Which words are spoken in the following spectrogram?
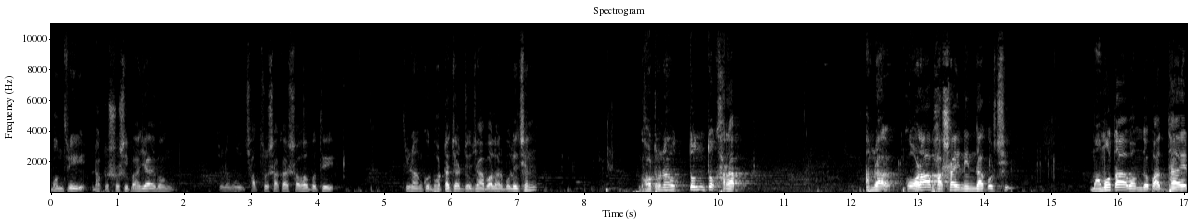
মন্ত্রী ডক্টর শশী পাঁজা এবং তৃণমূল ছাত্র শাখার সভাপতি তৃণাঙ্কুর ভট্টাচার্য যা বলার বলেছেন। ঘটনা অত্যন্ত খারাপ। আমরা কড়া ভাষায় নিন্দা করছি। মমতা বন্দ্যোপাধ্যায়ের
